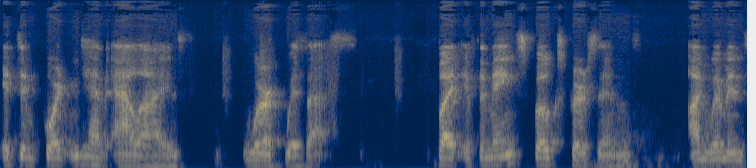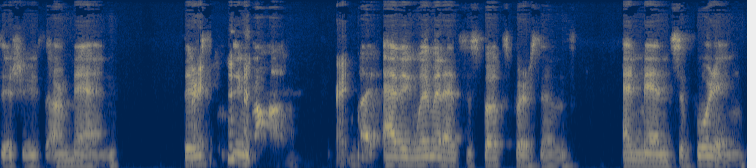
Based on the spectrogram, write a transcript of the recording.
It's important to have allies work with us. But if the main spokespersons on women's issues are men, there's Right. something wrong. Right. But having women as the spokespersons and men supporting,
